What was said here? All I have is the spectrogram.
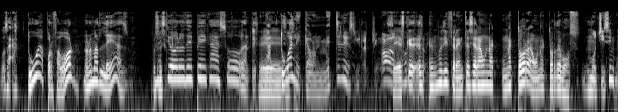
O sea, actúa, por favor. No nada más leas, güey. Pues es Meteoro de Pegaso. O sea, Sí, actúale, sí, cabrón. Métele chingada. Sí, es que es, es muy diferente ser a una- un actor a un actor de voz. Muchísimo.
